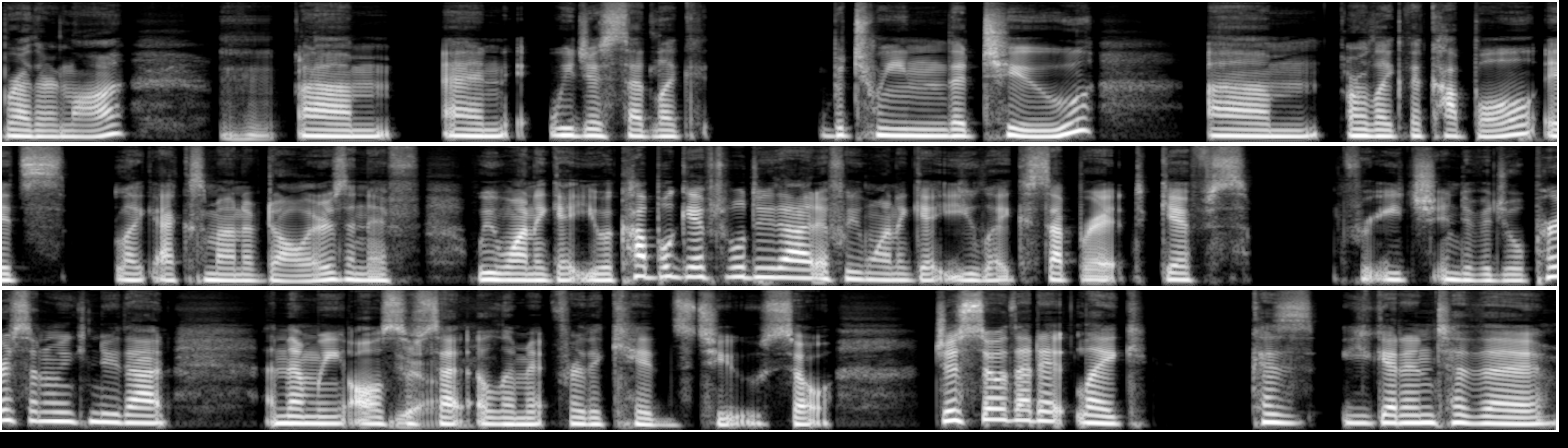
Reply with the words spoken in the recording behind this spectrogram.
brother in law. Mhm. Um, and we just said like between the two, um, or like the couple, it's like X amount of dollars. And if we want to get you a couple gift, we'll do that. If we want to get you like separate gifts for each individual person, we can do that. And then we also Yeah. set a limit for the kids too. So just so that it like, because you get into the,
